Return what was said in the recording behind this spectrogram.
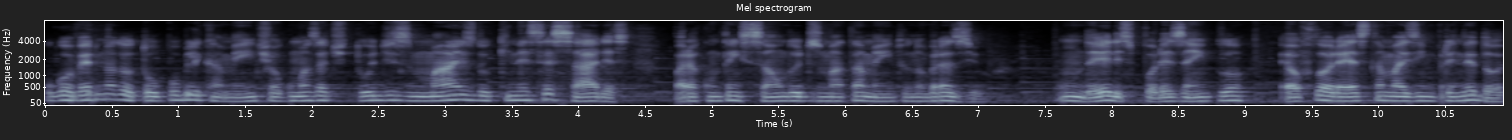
O governo adotou publicamente algumas atitudes mais do que necessárias para a contenção do desmatamento no Brasil. Um deles, por exemplo, é o Floresta Mais Empreendedor.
